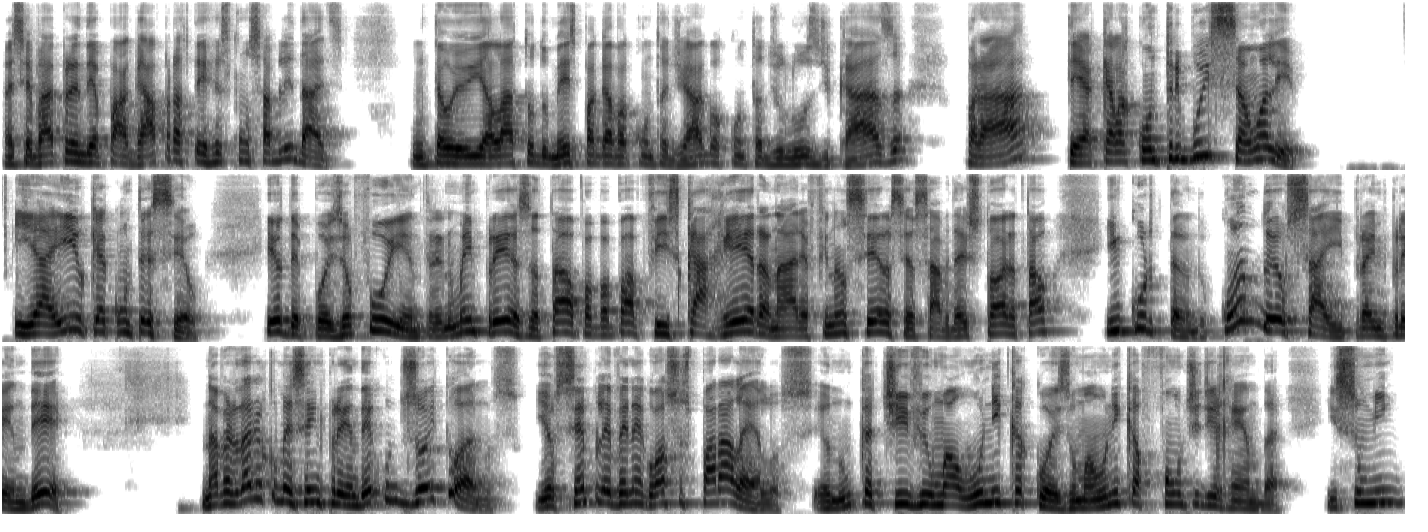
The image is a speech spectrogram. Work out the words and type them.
mas você vai aprender a pagar para ter responsabilidades. Então eu ia lá todo mês, pagava conta de água, conta de luz de casa, para ter aquela contribuição ali. E aí o que aconteceu? Eu depois eu fui, entrei numa empresa, tal, papapá, fiz carreira na área financeira, você sabe da história, tal, encurtando. Quando eu saí para empreender, na verdade eu comecei a empreender com 18 anos, e eu sempre levei negócios paralelos. Eu nunca tive uma única coisa, uma única fonte de renda. Isso me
